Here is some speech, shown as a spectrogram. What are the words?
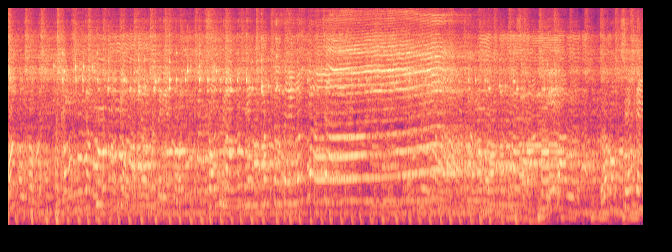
ม้าทองคำให้คุณจำผู้บังคับยอมกับเราท่านไปเรียนสวนสอนรามน้ำเพชรทำการแสดงแล้วจ้าระบบเสียงเด็ก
